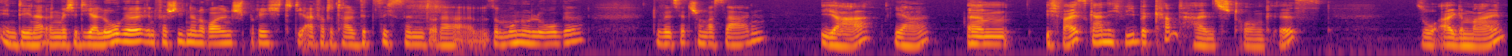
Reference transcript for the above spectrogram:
in denen er irgendwelche Dialoge in verschiedenen Rollen spricht, die einfach total witzig sind oder so Monologe. Du willst jetzt schon was sagen? Ja. Ja. Ähm, ich weiß gar nicht, wie bekannt Heinz Strunk ist, so allgemein.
